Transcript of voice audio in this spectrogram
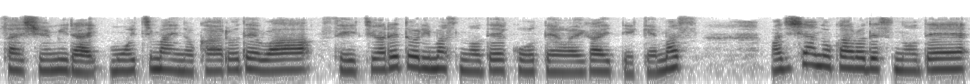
最終未来、もう一枚のカードでは聖地が出ておりますので、好転を描いていけます。マジシャンのカードですので、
